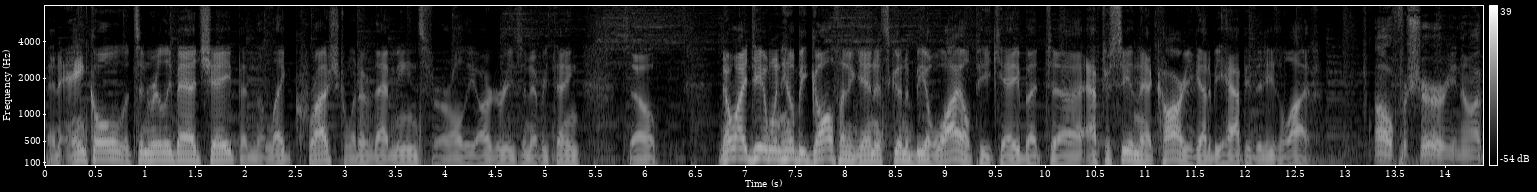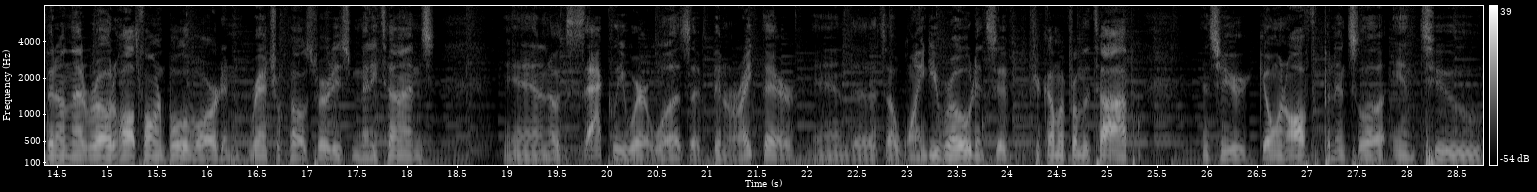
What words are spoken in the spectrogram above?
an ankle that's in really bad shape, and the leg crushed, whatever that means for all the arteries and everything. So, no idea when he'll be golfing again. It's going to be a while, PK. But uh, after seeing that car, you got to be happy that he's alive. Oh, for sure. You know, I've been on that road, Hawthorne Boulevard in Rancho Palos Verdes, many times, and I know exactly where it was. I've been right there, and uh, it's a windy road. It's if, if you're coming from the top, and so you're going off the peninsula into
